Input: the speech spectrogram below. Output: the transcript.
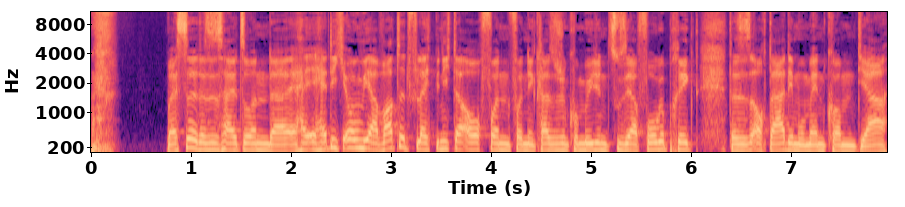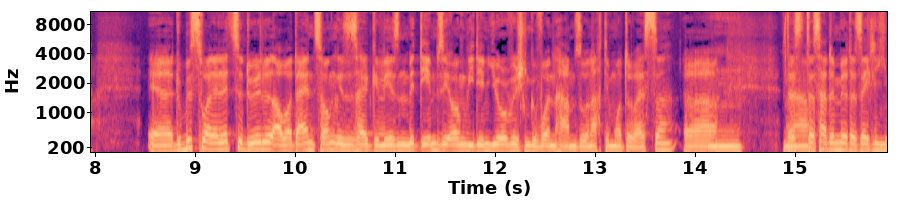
Weißt du, das ist halt so ein, da hätte ich irgendwie erwartet, vielleicht bin ich da auch von, von den klassischen Komödien zu sehr vorgeprägt, dass es auch da den Moment kommt, ja, äh, du bist zwar der letzte Dödel, aber dein Song ist es halt gewesen, mit dem sie irgendwie den Eurovision gewonnen haben, so nach dem Motto, weißt du? Äh, mhm. Das, ja. das hatte mir tatsächlich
